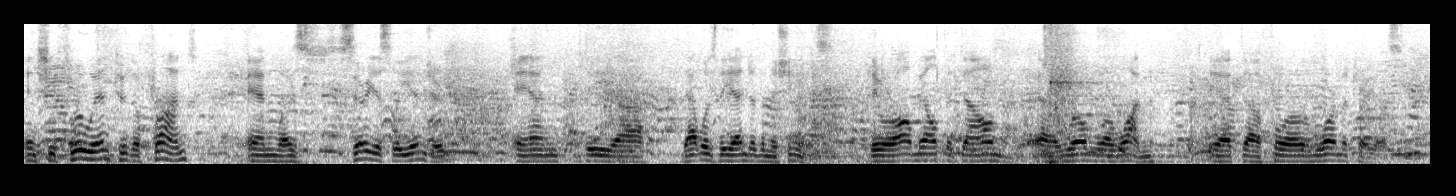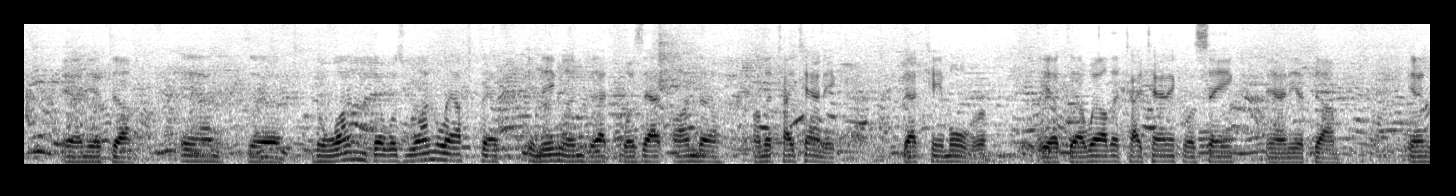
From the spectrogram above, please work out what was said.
and she flew into the front, and was seriously injured, and the uh, that was the end of the machines. They were all melted down uh, World War One, it uh, for war materials, and it uh, and the the one there was one left that in England that was at on the on the Titanic that came over. It uh, well the Titanic was sank and it um, and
